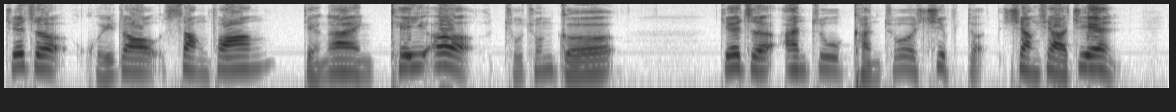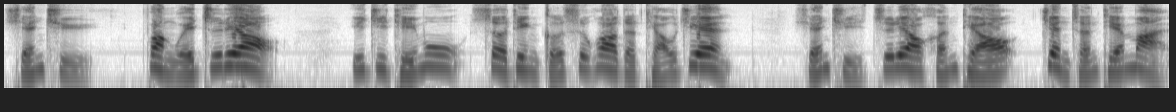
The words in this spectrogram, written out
接着回到上方，点按 K 二储存格，接着按住 Ctrl Shift 向下键，选取范围资料，依据题目设定格式化的条件，选取资料横条渐层填满，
